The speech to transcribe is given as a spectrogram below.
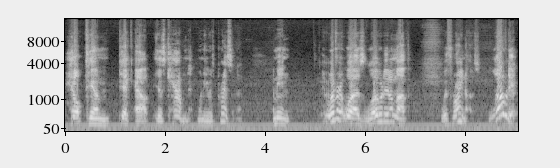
helped him pick out his cabinet when he was president i mean whoever it was loaded him up with rhinos. Loaded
